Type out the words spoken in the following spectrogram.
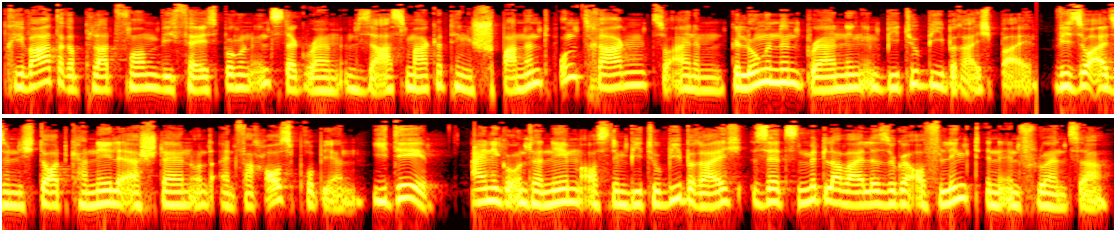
privatere Plattformen wie Facebook und Instagram im SaaS-Marketing spannend und tragen zu einem gelungenen Branding im B2B-Bereich bei. Wieso also nicht dort Kanäle erstellen und einfach ausprobieren? Idee. Einige Unternehmen aus dem B2B-Bereich setzen mittlerweile sogar auf LinkedIn-Influencer.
